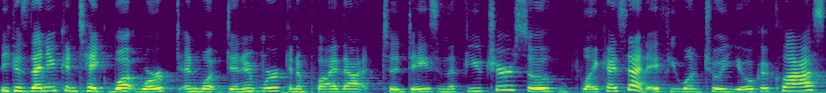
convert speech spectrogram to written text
because then you can take what worked and what didn't work and apply that to days in the future. So, like I said, if you went to a yoga class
